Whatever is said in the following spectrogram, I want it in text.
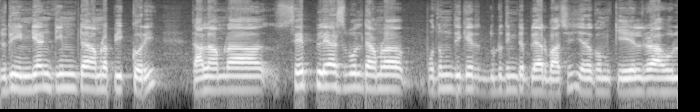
যদি ইন্ডিয়ান টিমটা আমরা পিক করি, তাহলে আমরা সেফ প্লেয়ার্স বলতে আমরা প্রথম দিকের দুটো তিনটে প্লেয়ার বাছি, যেরকম কে এল রাহুল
